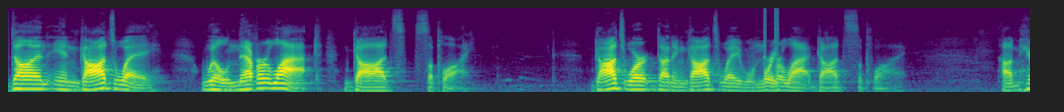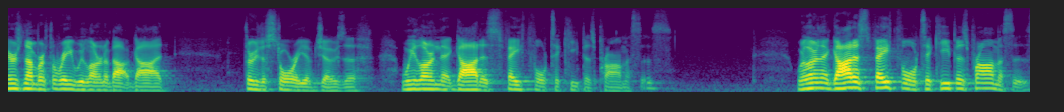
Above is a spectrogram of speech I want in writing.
done in God's way will never lack God's supply. God's work done in God's way will never lack God's supply. Um, here's number three we learn about God through the story of Joseph. We learn that God is faithful to keep his promises. We learn that God is faithful to keep his promises.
